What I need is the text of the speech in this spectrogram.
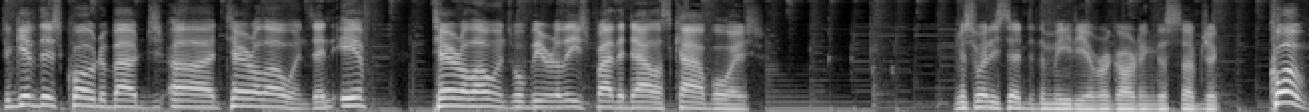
To give this quote about uh, Terrell Owens. And if Terrell Owens will be released by the Dallas Cowboys. That's what he said to the media regarding this subject. Quote,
